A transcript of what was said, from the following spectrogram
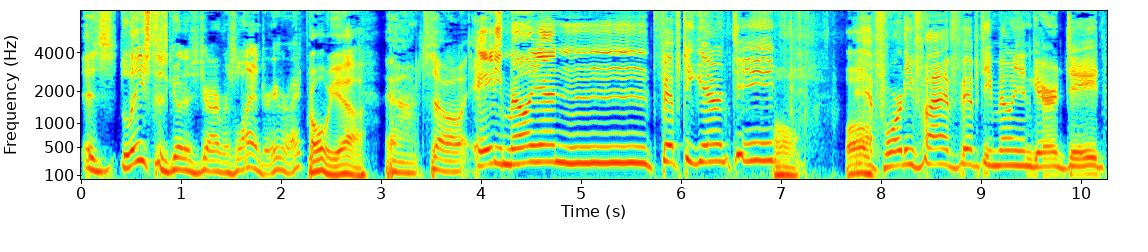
is at least as good as Jarvis Landry, right? Oh yeah. Yeah. So 80 million, 50 guaranteed. Oh. Oh. Yeah, 45, 50 million guaranteed.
